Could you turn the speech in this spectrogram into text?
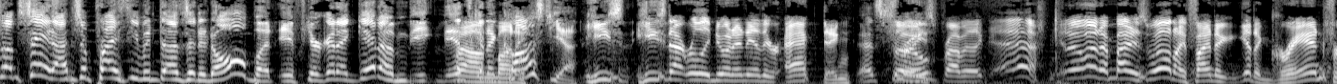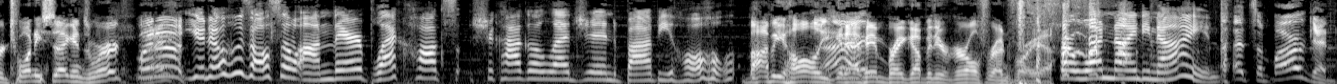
what I'm saying. I'm surprised he even does it at all. But if you're gonna get him, it's Well, gonna money. cost you. He's he's not really doing any other acting. That's so true. he's probably like, eh, you know what? I might as well. And I find a, get a grand for twenty seconds work. Why not? You know who's also on there? Blackhawks Chicago legend Bobby Hull Bobby Hull, you All can have him break up with your girlfriend for you. for one ninety nine. That's a bargain.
